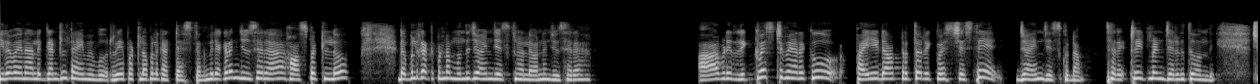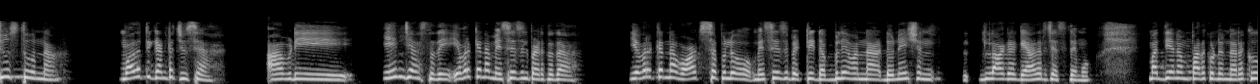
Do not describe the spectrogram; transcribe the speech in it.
ఇరవై నాలుగు గంటల టైం ఇవ్వు. రేపటి లోపల కట్టేస్తాను. మీరు ఎక్కడైనా చూసారా? హాస్పిటల్లో డబ్బులు కట్టకుండా ముందు జాయిన్ చేసుకున్న వాళ్ళు ఎవరైనా చూసారా? ఆవిడ రిక్వెస్ట్ మేరకు పై డాక్టర్తో రిక్వెస్ట్ చేస్తే జాయిన్ చేసుకున్నాం. సరే ట్రీట్మెంట్ జరుగుతూ ఉంది చూస్తూ ఉన్నా. మొదటి గంట చూసా. ఆవిడ ఏం చేస్తుంది? ఎవరికైనా మెసేజ్లు పెడుతుందా? ఎవరికన్నా వాట్సాప్లో మెసేజ్ పెట్టి డబ్బులు ఏమన్నా డొనేషన్ లాగా గ్యాదర్ చేస్తేమో మధ్యాహ్నం పదకొండున్నరకు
